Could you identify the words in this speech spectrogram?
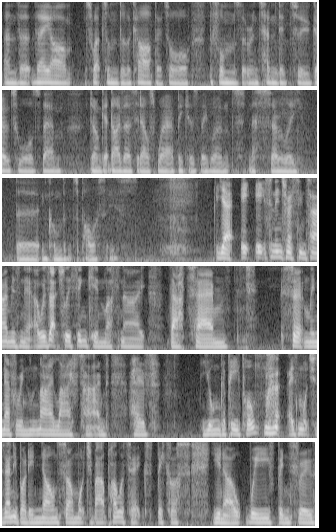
and that they aren't swept under the carpet, or the funds that are intended to go towards them don't get diverted elsewhere because they weren't necessarily the incumbents' policies. Yeah, it, it's an interesting time, isn't it? I was actually thinking last night that um, certainly never in my lifetime have younger people, as much as anybody, known so much about politics because, you know, we've been through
